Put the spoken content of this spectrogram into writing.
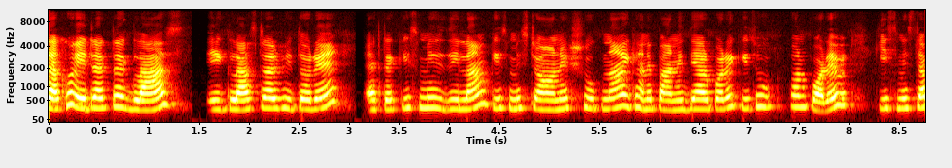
দেখো, এটা একটা গ্লাস। এই গ্লাসটার ভিতরে একটা কিশমিশ দিলাম। কিশমিশটা অনেক শুকনা। এখানে পানি দেওয়ার পরে কিছুক্ষণ পরে কিশমিশটা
